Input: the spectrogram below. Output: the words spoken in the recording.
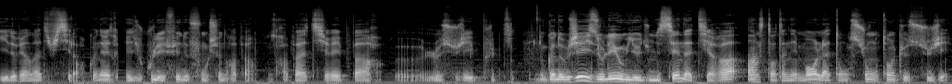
il deviendra difficile à reconnaître et du coup l'effet ne fonctionnera pas. On ne sera pas attiré par euh, le sujet plus petit. Donc un objet isolé au milieu d'une scène attirera instantanément l'attention en tant que sujet.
